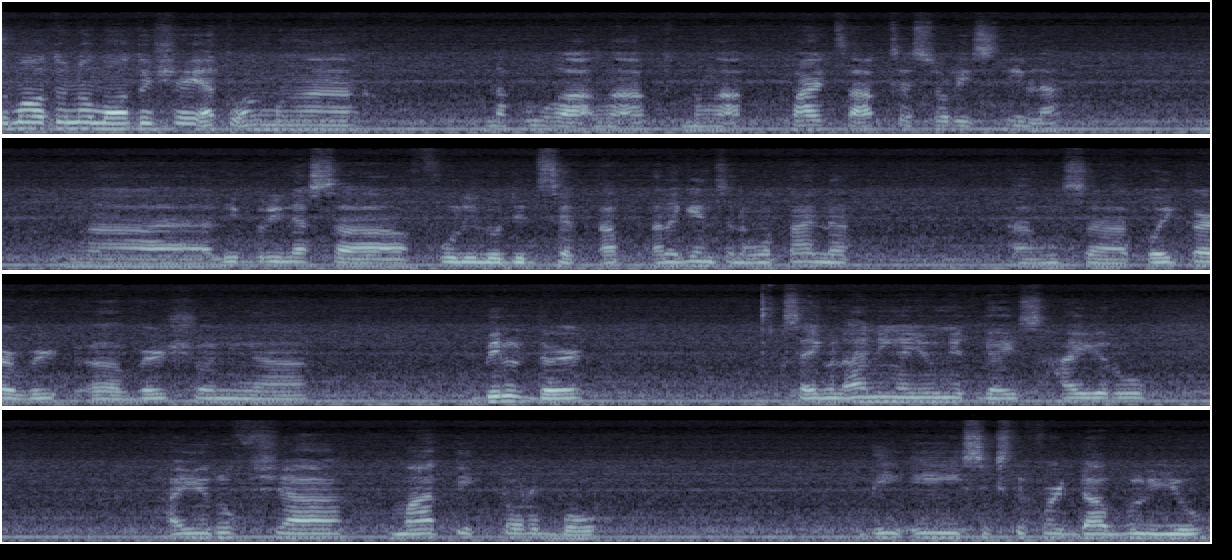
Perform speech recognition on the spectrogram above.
Sumoto no moto siya ato ang mga nakuha nga mga parts accessories nila. Nga libre na sa fully loaded setup. And again sa nangutana ang sa toy car ver- uh, version nga builder sa ingon ani nga unit guys high roof. High roof siya matic turbo DA64W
